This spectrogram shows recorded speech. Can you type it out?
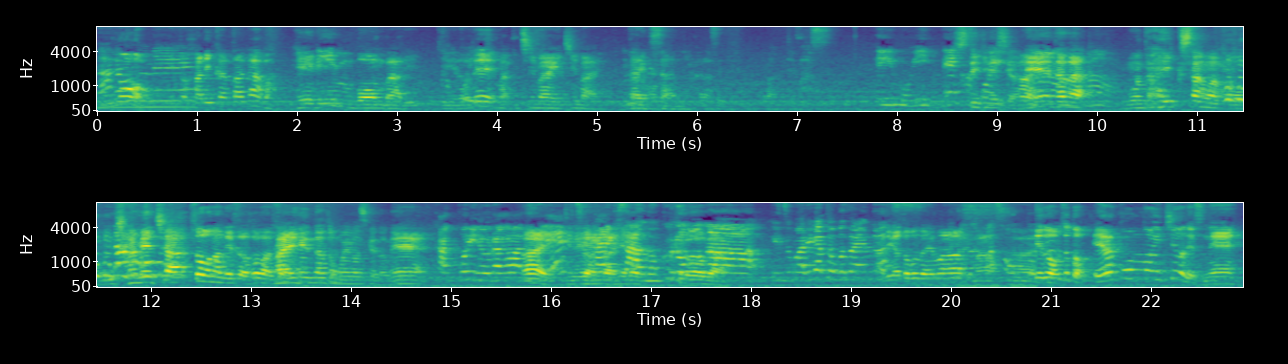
なるほどのね。貼り方が、まあ、ヘリンボンバリっていうので、まあ、1枚1枚大工さんにますいいもいいね。素敵ですよね。ただ、もう大工さんはもうめちゃめちゃそうなんですよそうなんですよ。大変だと思いますけどね。かっこいいの裏側のはいね、大工さんの苦労がいつもありがとうございます。ありがとうございます。はい。けどちょっとエアコンの位置をですね、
